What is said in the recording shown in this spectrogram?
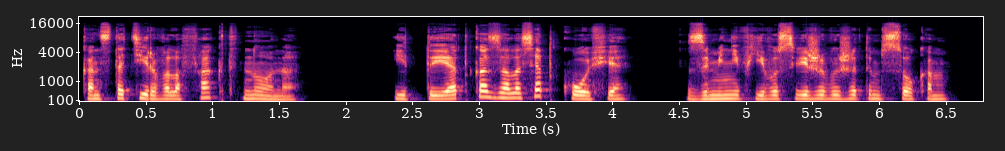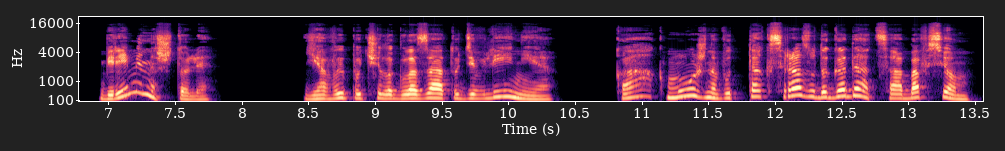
констатировала факт Нона. И ты отказалась от кофе, заменив его свежевыжатым соком. Беременна, что ли? Я выпучила глаза от удивления. Как можно вот так сразу догадаться обо всем?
